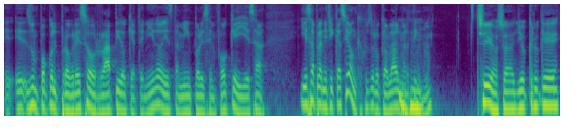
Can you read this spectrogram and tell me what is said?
e- es un poco el progreso rápido que ha tenido y es también por ese enfoque y esa, y esa planificación, que justo lo que hablaba el Martín, ¿no? Sí, o sea, yo creo que,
